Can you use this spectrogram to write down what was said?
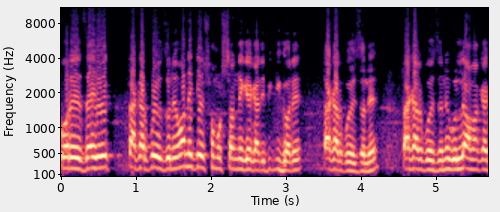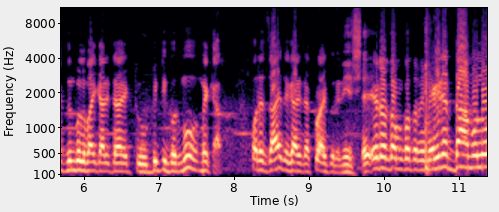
পরে যাই হোক টাকার প্রয়োজনে অনেকে সমস্যার নেগে গাড়ি বিক্রি করে টাকার প্রয়োজনে। টাকার প্রয়োজনে বললে আমাকে একদিন বলল ভাই গাড়িটা একটু বিক্রি করব মেকার পরে যায় যে গাড়িটা ক্রয় করে নিয়ে এসে। এটার দাম কত নেবে? এটার দাম হলো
